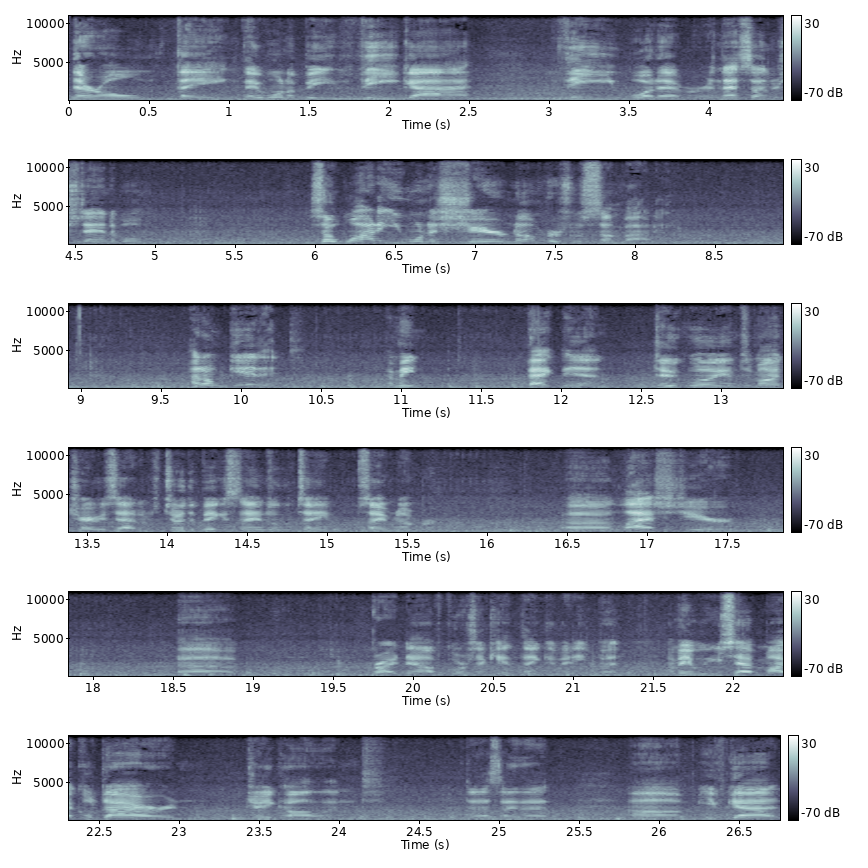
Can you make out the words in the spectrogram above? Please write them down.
their own thing. They want to be the guy, the whatever. And that's understandable. So why do you want to share numbers with somebody? I don't get it. I mean, back then, Duke Williams and Montravius Adams, two of the biggest names on the team, same number. Uh, last year, uh, right now, of course, I can't think of any, but I mean, we used to have Michael Dyer and Jake Holland. Did I say that? Um, you've got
